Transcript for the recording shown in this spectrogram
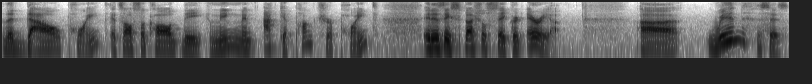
the Tao point. It's also called the Mingmen acupuncture point. It is a special sacred area. Uh, when, this is,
